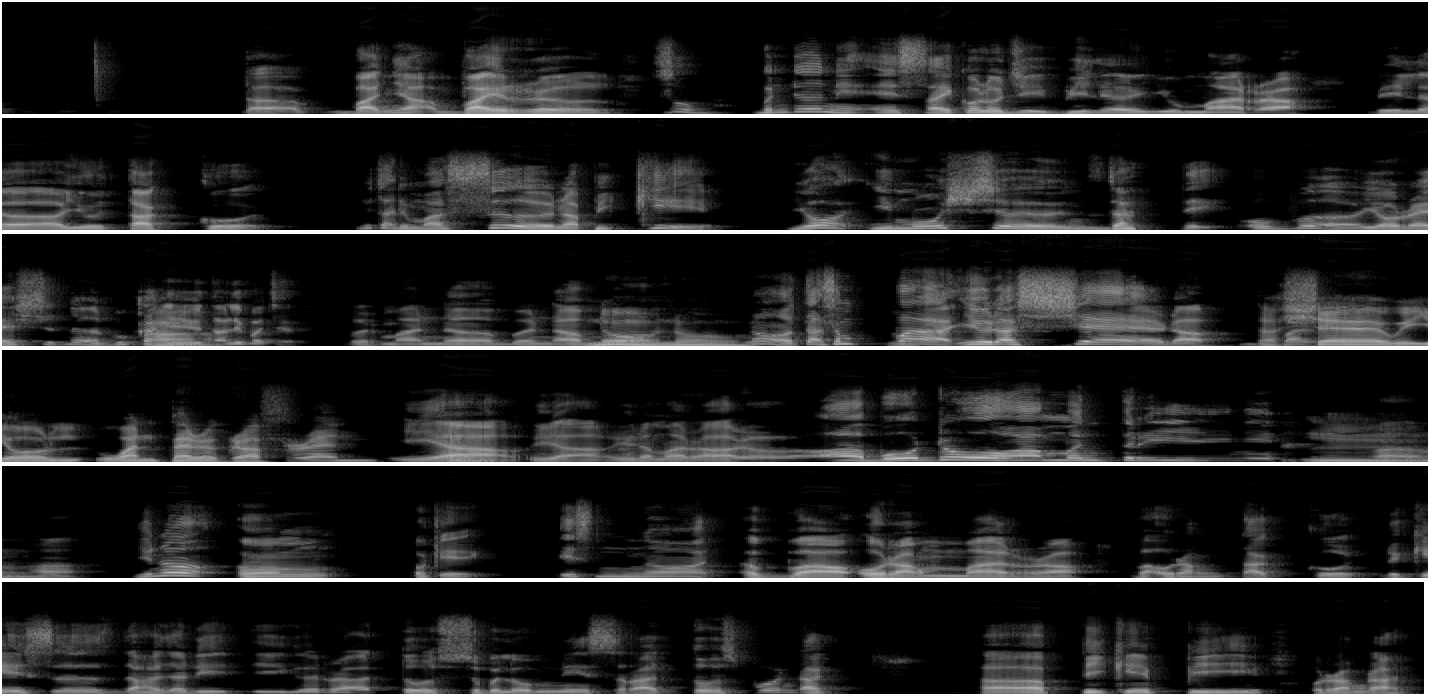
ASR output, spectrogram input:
uh, banyak viral? So benda ni is psychology. Bila you marah, bila you takut, you tak ada masa nak fikir. Your emotions dah take over your rational. Bukan Ah. you tak boleh baca bermana bernama. no, no. No, tak sempat. You dah share dah. Dah But- share with your one paragraph rant. Ya, ya. You dah marah. Ah, bodoh ah menteri ni. Hmm. Ha, ha. You know, um, okay. It's not about orang marah. But orang takut. The cases dah jadi 300. Sebelum ni 100 pun dah uh, PKP. Orang dah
